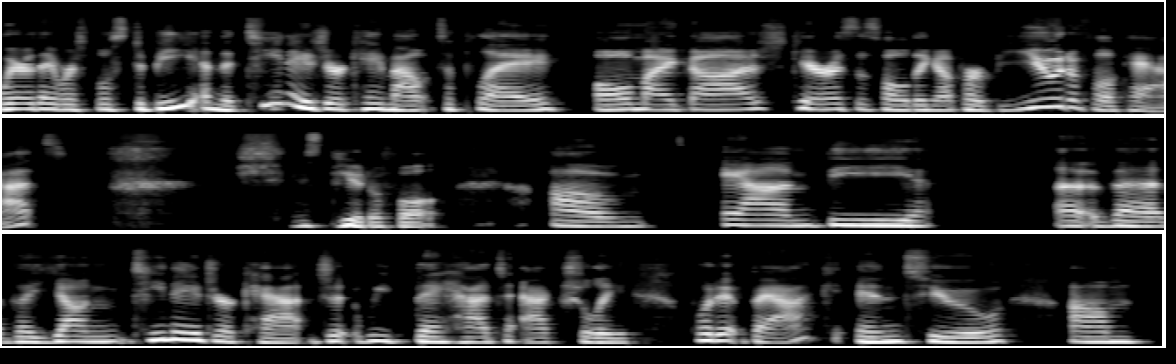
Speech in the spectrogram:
where they were supposed to be. And the teenager came out to play. Oh my gosh, Karis is holding up her beautiful cat. She's beautiful. Um, and the uh, the the young teenager cat we they had to actually put it back into um,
